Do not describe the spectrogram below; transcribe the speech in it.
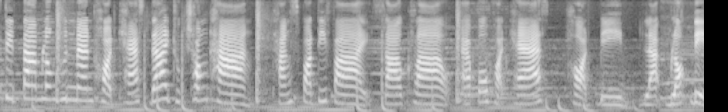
ดติดตามลงทุนแมนพอดแคสต์ได้ทุกช่องทาง ทั้ง Spotify, SoundCloud, Apple Podcast Podbean และ b ล็อกดิ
